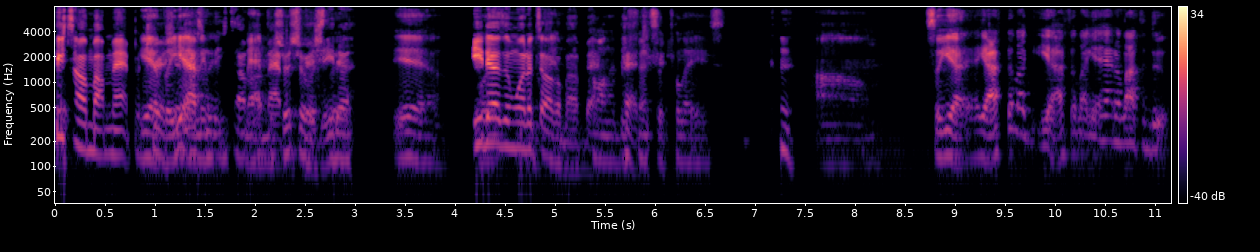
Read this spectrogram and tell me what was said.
he's talking about Matt Patricia. Yeah, but yeah, That's I mean, he's talking Matt, about Patricia. Matt Patricia. The, yeah, he doesn't want to talk about that on the defensive plays. um, so yeah, yeah, I feel like yeah, I feel like it had a lot to do.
